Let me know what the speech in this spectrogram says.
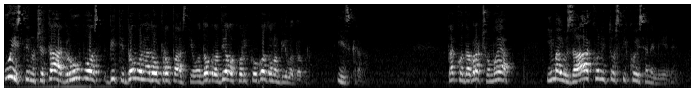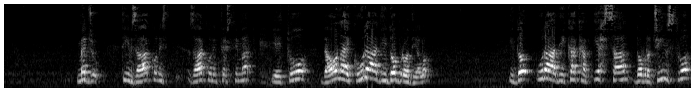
u istinu će ta grubost biti dovoljna da upropasti ovo dobro djelo koliko god ono bilo dobro. Iskreno. Tako da, braćo moja, imaju zakonitosti koji se ne mijenjaju. Među tim zakonitostima je i to da onaj ko uradi dobro djelo i do, uradi kakav ihsan, dobročinstvo,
